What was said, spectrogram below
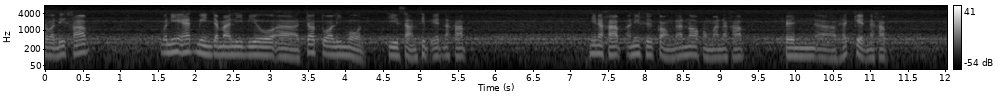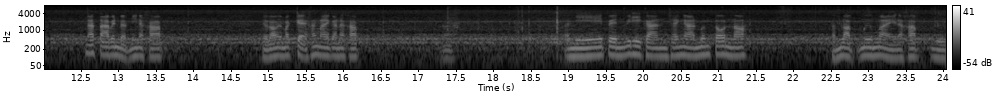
สวัสดีครับ วันนี้แอดมินจะมารีวิวเจ้าตัวรีโมท G 3 0 S นะครับ นี่นะครับ อันนี้คือกล่องด้านนอกของมันนะครับ เป็นแพ็กเกจนะครับ หน้าตาเป็นแบบนี้นะครับ เดี๋ยวเราจะมาแกะข้างในกันนะครับ อันนี้เป็นวิธีการใช้งานเบื้องต้นเนาะสำหรับมือใหม่นะครับ หรือ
